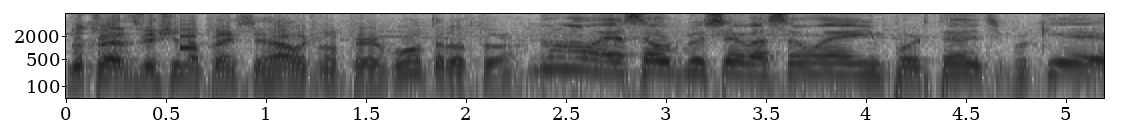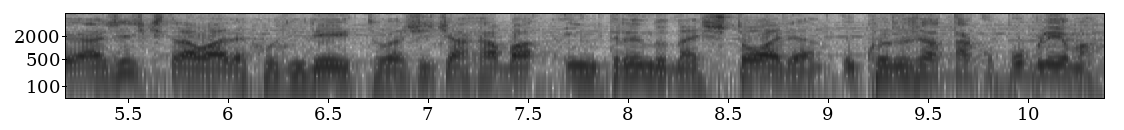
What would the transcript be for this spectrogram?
Doutor Vestina, para encerrar, a última pergunta, doutor? Não, não, essa observação é importante, porque a gente que trabalha com o direito, a gente acaba entrando na história quando já está com problema.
